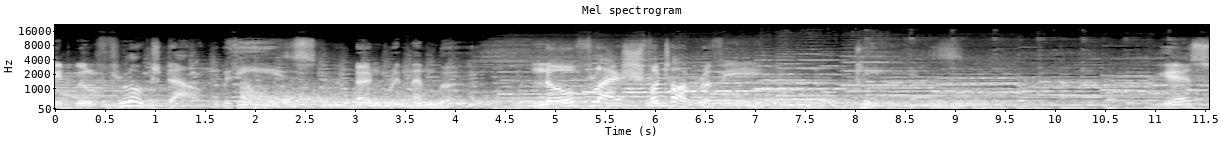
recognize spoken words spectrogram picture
It will float down with ease. And remember, no flash photography. Please. Yes,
